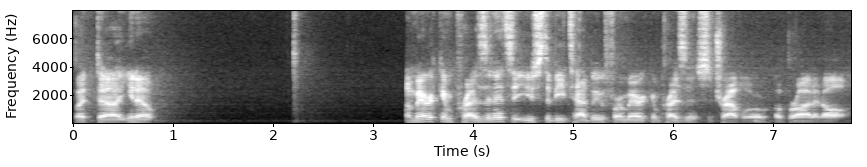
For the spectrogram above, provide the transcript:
But, uh, you know, American presidents, it used to be taboo for American presidents to travel abroad at all.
